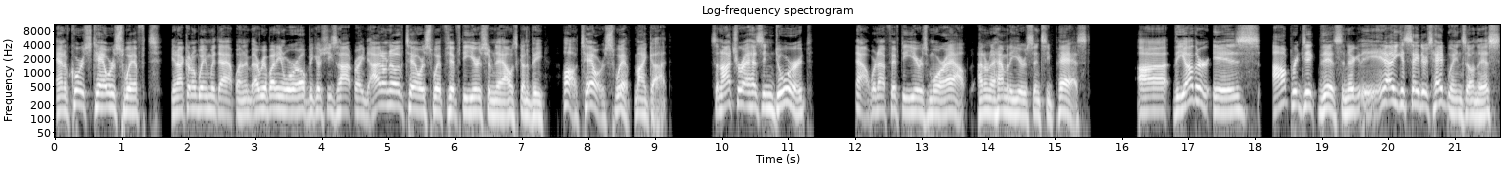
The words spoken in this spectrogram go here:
and of course Taylor Swift. You're not going to win with that one. Everybody in the world because she's hot right now. I don't know if Taylor Swift 50 years from now is going to be. Oh, Taylor Swift. My God. Sinatra has endured. Now we're not 50 years more out. I don't know how many years since he passed. Uh, the other is I'll predict this, and you know you could say there's headwinds on this.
